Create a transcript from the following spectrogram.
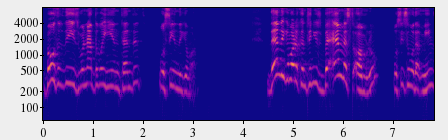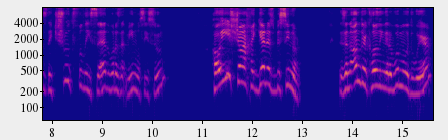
Both of these were not the way he intended. We'll see in the Gemara. Then the Gemara continues, be'emes amru. We'll see soon what that means. They truthfully said. What does that mean? We'll see soon. There's an underclothing that a woman would wear,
